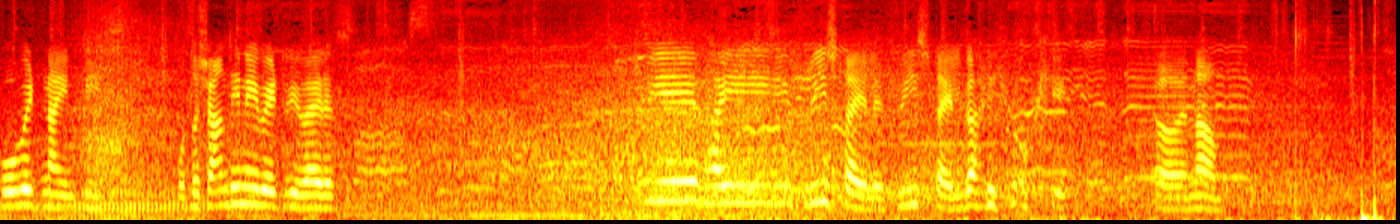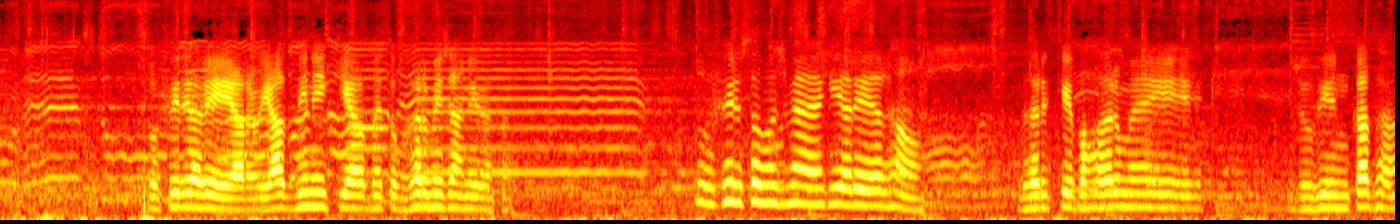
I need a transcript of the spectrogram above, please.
कोविड नाइन्टीन, वो तो शांति नहीं बैठ रही वायरस तो ये भाई फ्री स्टाइल है फ्री स्टाइल गाड़ी ओके नाम। तो फिर अरे यार, याद भी नहीं किया, मैं तो घर में जाने का था। तो फिर समझ में आया कि अरे यार हाँ घर के बाहर में जो भी इनका था,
